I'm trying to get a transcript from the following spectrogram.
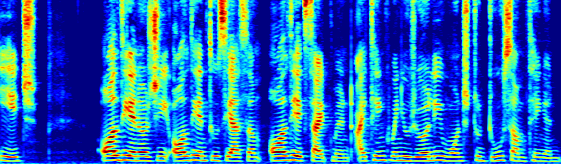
age. All the energy all the enthusiasm all the excitement. I think when you really want to do something and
